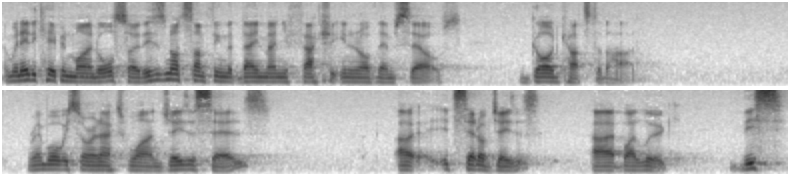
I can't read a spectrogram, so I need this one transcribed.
And we need to keep in mind also, this is not something that they manufacture in and of themselves. God cuts to the heart. Remember what we saw in Acts 1. Jesus says, uh, it's said of Jesus uh, by Luke, this,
